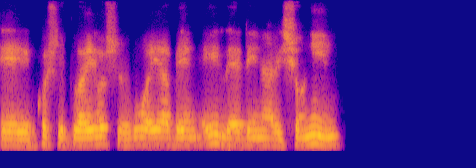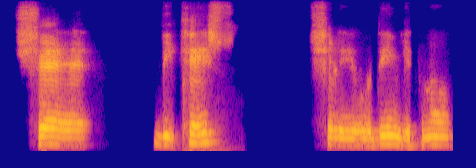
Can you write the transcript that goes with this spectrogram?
אה, קושוטליוש, והוא היה בין אלה, בין הראשונים, שביקש שליהודים ייתנו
